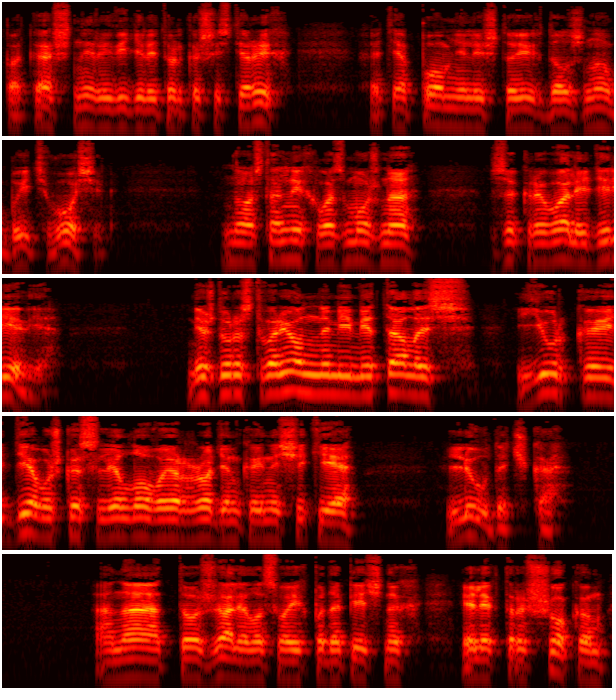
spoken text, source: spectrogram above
Пока шныры видели только шестерых – хотя помнили, что их должно быть восемь. Но остальных, возможно, закрывали деревья. Между растворенными металась юркая девушка с лиловой родинкой на щеке, Людочка. Она то жалила своих подопечных электрошоком,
